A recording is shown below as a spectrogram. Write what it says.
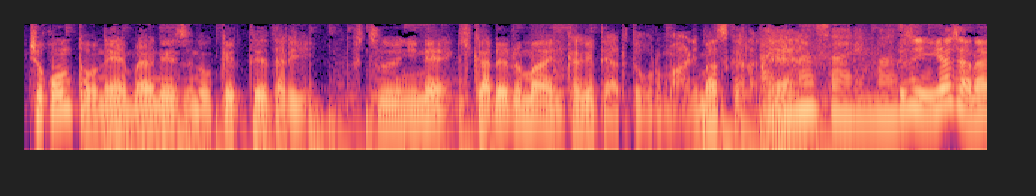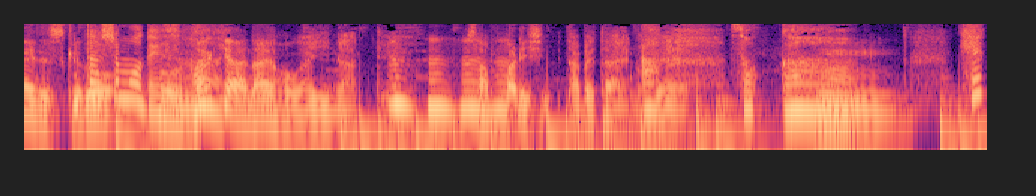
ちょこんとね、マヨネーズ乗っけてたり、普通にね、聞かれる前にかけてあるところもありますからね。あります、あります。別に嫌じゃないですけど、私もですうんはいなきゃない方がいいなっていう、さっぱりし食べたいので、そっか、うん、結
